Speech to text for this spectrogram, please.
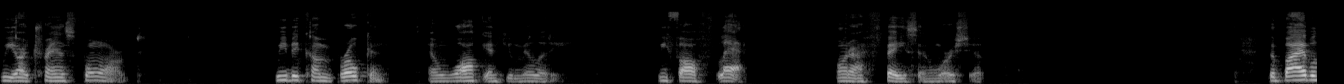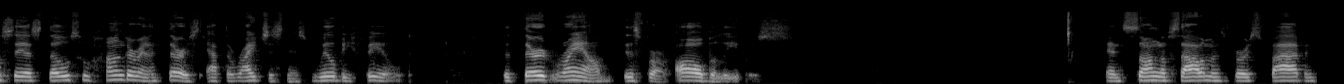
We are transformed we become broken and walk in humility. We fall flat on our face in worship. The Bible says those who hunger and thirst after righteousness will be filled. The third realm is for all believers. And Song of Solomon's verse 5 and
